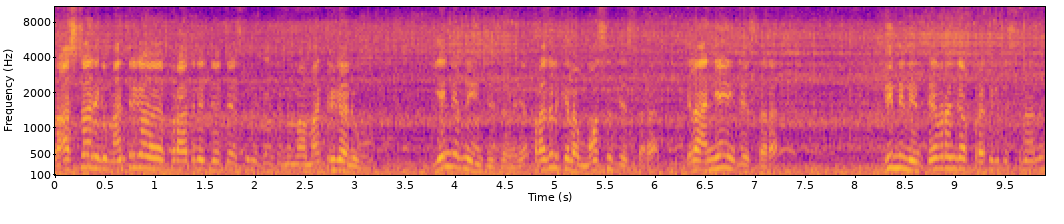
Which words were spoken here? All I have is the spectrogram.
రాష్ట్రానికి మంత్రిగా ప్రాతినిధ్యం చేస్తున్నటువంటి మా మంత్రిగా నువ్వు ఏం నిర్ణయం చేస్తావయ్యా ప్రజలకు ఇలా మోసం చేస్తారా? ఇలా అన్యాయం చేస్తారా? దీన్ని నేను తీవ్రంగా ప్రతిఘటిస్తున్నాను.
